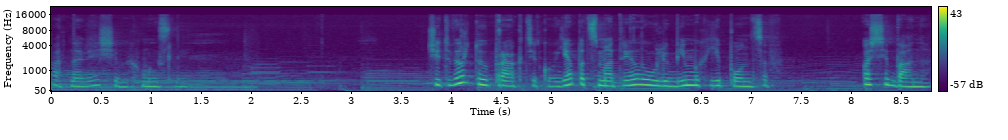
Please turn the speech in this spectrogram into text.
от навязчивых мыслей. Четвертую практику я подсмотрела у любимых японцев. Осибана.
